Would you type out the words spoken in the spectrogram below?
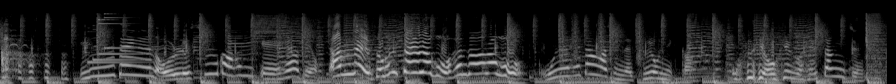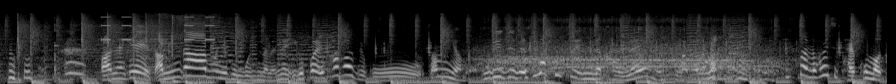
인생은 원래 술과 함께 해야 돼요. 안돼! 정신 차리라고 해장하시네 그러니까. 오늘 여기가 해장증. 만약에 남자분이 보고 있다면 이거 빨리 사가지고 썸녀. 우리 집에 수박 필수 있는데 갈래? 이렇게 식사면 훨씬 달콤하고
